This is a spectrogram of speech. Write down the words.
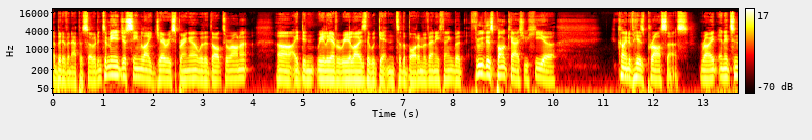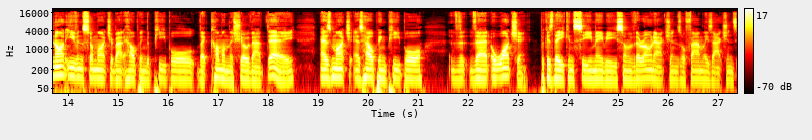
a bit of an episode, and to me it just seemed like Jerry Springer with a doctor on it. Uh, I didn't really ever realize they were getting to the bottom of anything, but through this podcast, you hear kind of his process, right? And it's not even so much about helping the people that come on the show that day as much as helping people th- that are watching because they can see maybe some of their own actions or family's actions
